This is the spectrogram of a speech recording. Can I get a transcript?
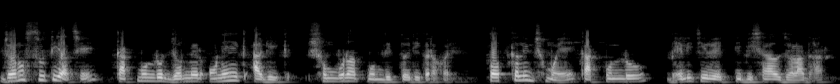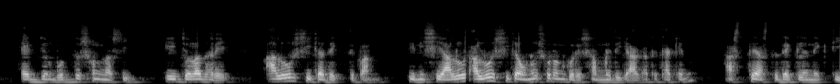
জনশ্রুতি আছে কাঠমান্ডুর জন্মের অনেক আগে শম্ভুনাথ মন্দির তৈরি করা হয়। তৎকালীন সময়ে কাঠমান্ডু ভ্যালি ছিল একটি বিশাল জলাধার। একজন বৌদ্ধ সন্ন্যাসী এই জলাধারে আলোর শিকা দেখতে পান। তিনি সেই আলোর আলোর শিকা অনুসরণ করে সামনের দিকে আগাতে থাকেন। আস্তে আস্তে দেখলেন একটি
